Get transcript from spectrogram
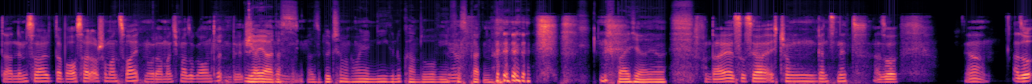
da nimmst du halt, da brauchst du halt auch schon mal einen zweiten oder manchmal sogar auch einen dritten Bildschirm. Ja, ja, ne? das, also Bildschirme kann man ja nie genug haben, so wie Ja. Festplatten. Speicher, ja. Von daher ist es ja echt schon ganz nett. Also, ja, also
